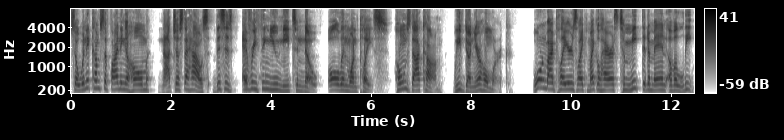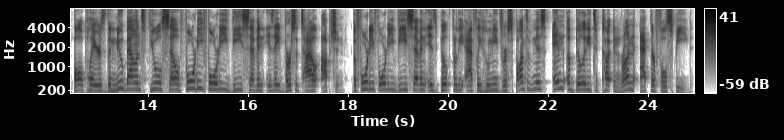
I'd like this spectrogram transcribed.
So, when it comes to finding a home, not just a house, this is everything you need to know all in one place. Homes.com. We've done your homework. Worn by players like Michael Harris to meet the demand of elite ball players, the New Balance Fuel Cell 4040 V7 is a versatile option. The 4040 V7 is built for the athlete who needs responsiveness and ability to cut and run at their full speed.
